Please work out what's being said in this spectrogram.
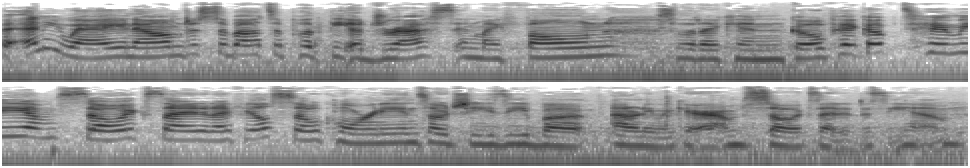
But anyway, now I'm just about to put the address in my phone so that I can go pick up Timmy. I'm so excited. I feel so corny and so cheesy, but I don't even care. I'm so excited to see him.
